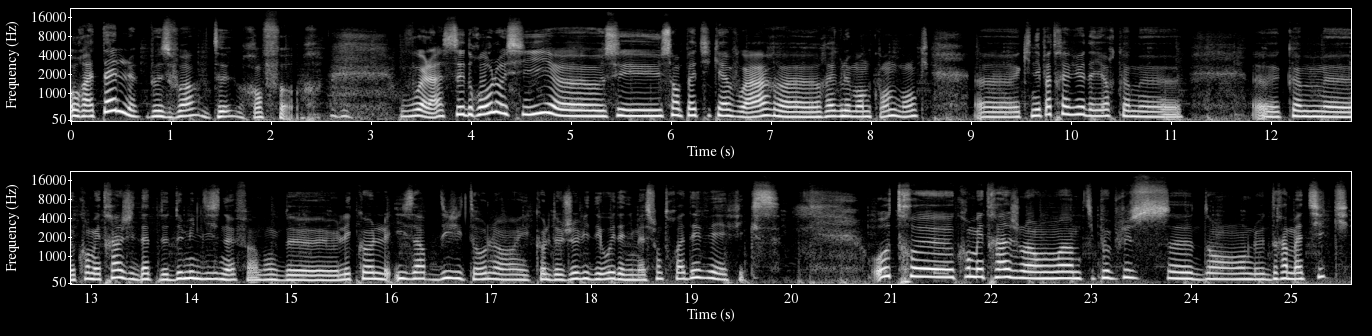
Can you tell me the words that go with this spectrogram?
Aura-t-elle besoin de renfort Voilà, c'est drôle aussi, euh, c'est sympathique à voir, euh, règlement de compte donc, euh, qui n'est pas très vieux d'ailleurs comme, comme court métrage, il date de 2019, hein, donc de l'école Isart Digital, hein, école de jeux vidéo et d'animation 3D VFX. Autre court métrage, on va un petit peu plus dans le dramatique,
